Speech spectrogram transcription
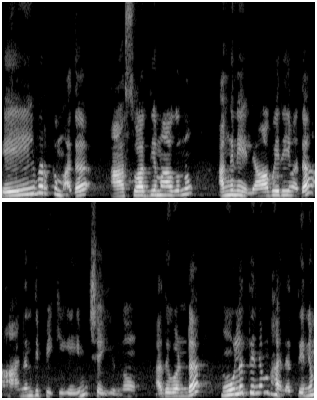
ഏവർക്കും അത് ആസ്വാദ്യമാകുന്നു. അങ്ങനെ എല്ലാവരെയും അത് ആനന്ദിപ്പിക്കുകയും ചെയ്യുന്നു. അതുകൊണ്ട് മൂലത്തിനും ഫലത്തിനും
